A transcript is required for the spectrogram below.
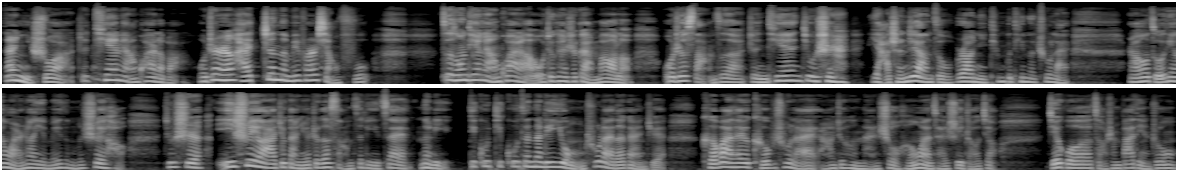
但是你说啊，这天凉快了吧？我这人还真的没法享福。自从天凉快了，我就开始感冒了。我这嗓子整天就是 哑成这样子，我不知道你听不听得出来。然后昨天晚上也没怎么睡好，就是一睡啊，就感觉这个嗓子里在那里嘀咕嘀咕，在那里涌出来的感觉，咳吧他又咳不出来，然后就很难受，很晚才睡着觉。结果早晨八点钟，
